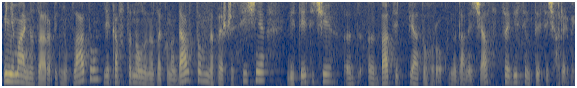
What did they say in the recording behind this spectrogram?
мінімальну заробітну плату, яка встановлена законодавством на 1 січня 2025 року. На даний час це 8 тисяч гривень.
